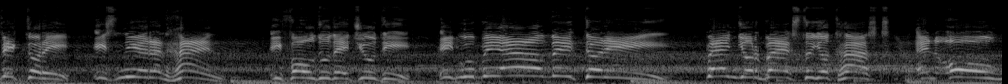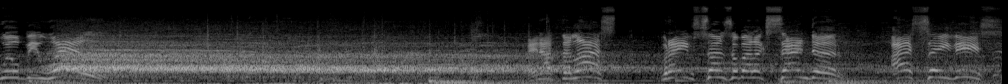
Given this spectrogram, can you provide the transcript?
Victory is near at hand! If all do their duty, it will be our victory! Bend your backs to your tasks, and all will be well! And at the last, brave sons of Alexander, I say this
